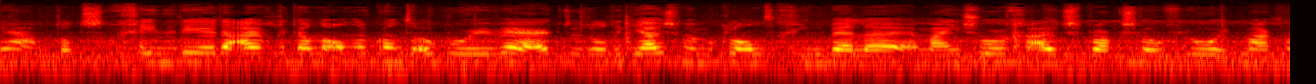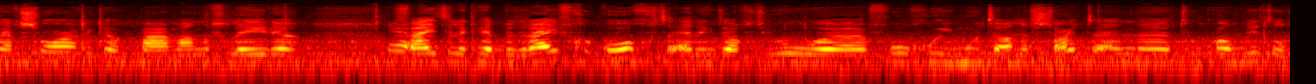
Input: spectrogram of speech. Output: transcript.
ja, dat genereerde eigenlijk aan de andere kant ook weer werk. Doordat ik juist met mijn klanten ging bellen en mijn zorgen uitsprak. Zo van, joh, ik maak me echt zorgen. Ik heb een paar maanden geleden Ja. feitelijk het bedrijf gekocht. En ik dacht, joh, eh, vol goede moed aan de start. En eh, toen kwam dit op,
